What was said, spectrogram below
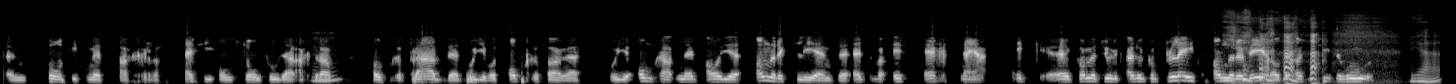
een, bijvoorbeeld iets met agressie ontstond, hoe daar achteraf Mhm. over gepraat werd, hoe je wordt opgevangen, hoe je omgaat met al je andere cliënten. Het is echt, nou ja, ik eh, kom natuurlijk uit een compleet andere Ja. wereld. En als je ziet hoe, Ja,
